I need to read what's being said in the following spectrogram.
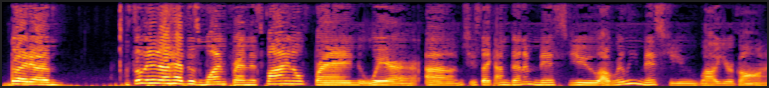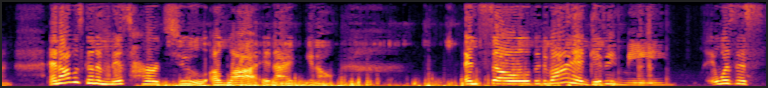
But, um, so then I had this one friend, this final friend, where um, she's like, I'm going to miss you. I'll really miss you while you're gone. And I was going to miss her too a lot. And I, you know, and so the divine had given me, it was this,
